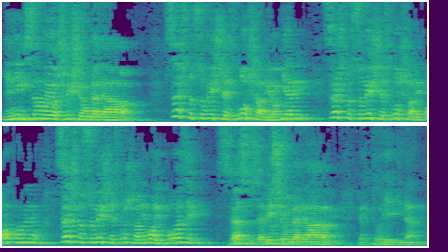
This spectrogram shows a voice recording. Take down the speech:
je njih samo još više udaljava. Sve što su više slušali o vjeri, sve što su više slušali opomenu, sve što su više slušali moj poziv, sve su se više udaljavali. Jer to je inat.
